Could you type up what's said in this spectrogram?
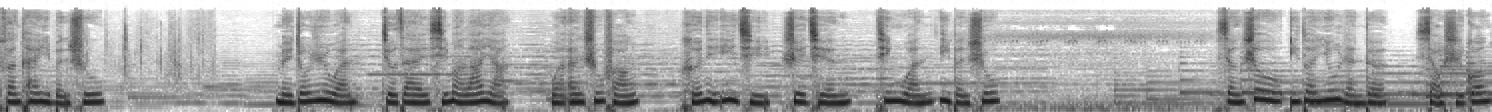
翻开一本书。每周日晚就在喜马拉雅晚安书房，和你一起睡前听完一本书，享受一段悠然的小时光。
